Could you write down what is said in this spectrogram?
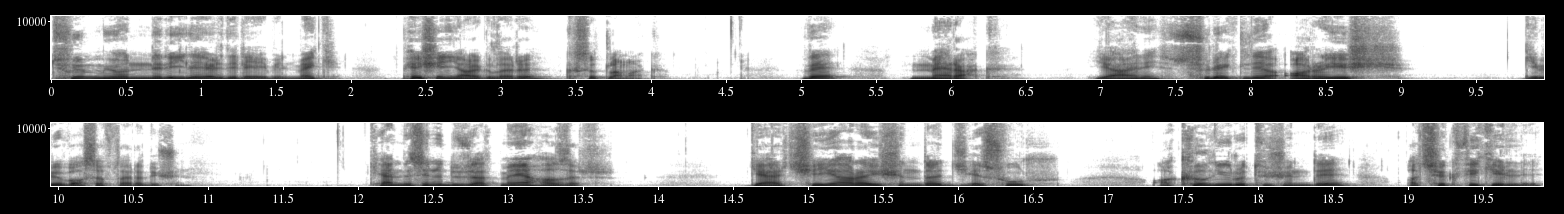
tüm yönleriyle irdeleyebilmek, peşin yargıları kısıtlamak. Ve merak yani sürekli arayış gibi vasıfları düşün. Kendisini düzeltmeye hazır. Gerçeği arayışında cesur, akıl yürütüşünde açık fikirli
